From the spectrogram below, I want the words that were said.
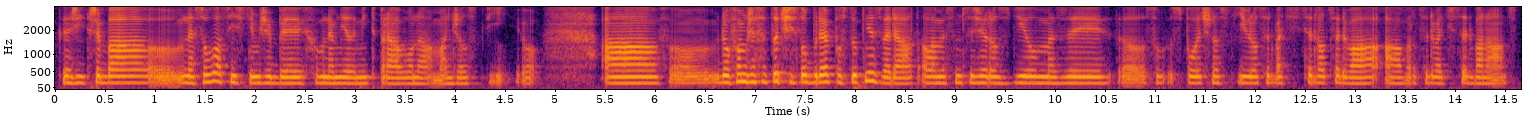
kteří třeba eh, nesouhlasí s tím, že bychom neměli mít právo na manželství. Jo a doufám, že se to číslo bude postupně zvedat, ale myslím si, že rozdíl mezi e, společností v roce 2022 a v roce 2012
